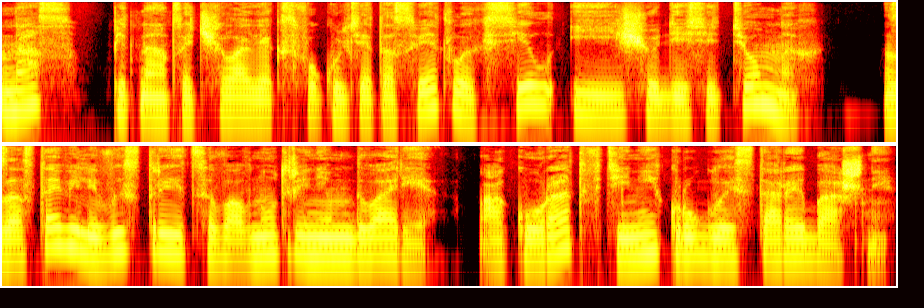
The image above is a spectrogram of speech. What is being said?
Нас, 15 человек с факультета светлых сил и еще 10 темных, заставили выстроиться во внутреннем дворе, аккурат в тени круглой старой башни.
